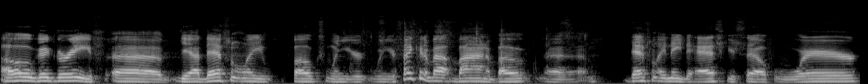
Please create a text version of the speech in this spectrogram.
Oh, good grief! Uh, yeah, definitely, folks. When you're when you're thinking about buying a boat uh, definitely need to ask yourself where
